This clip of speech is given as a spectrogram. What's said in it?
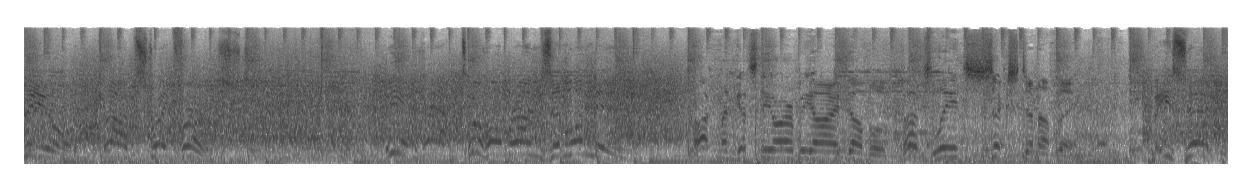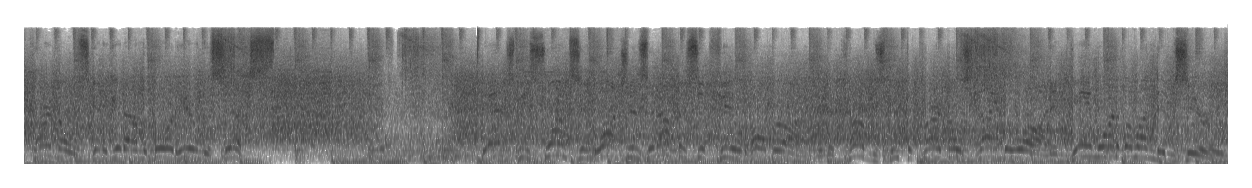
field. Strike first. Ian Happ, two home runs in London. Hockman gets the RBI double. Cubs lead six to nothing. Base hit. The Cardinals going to get on the board here in the sixth. Dansby Swanson launches an opposite field home run. And the Cubs beat the Cardinals 9 to 1 in game one of the London series.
